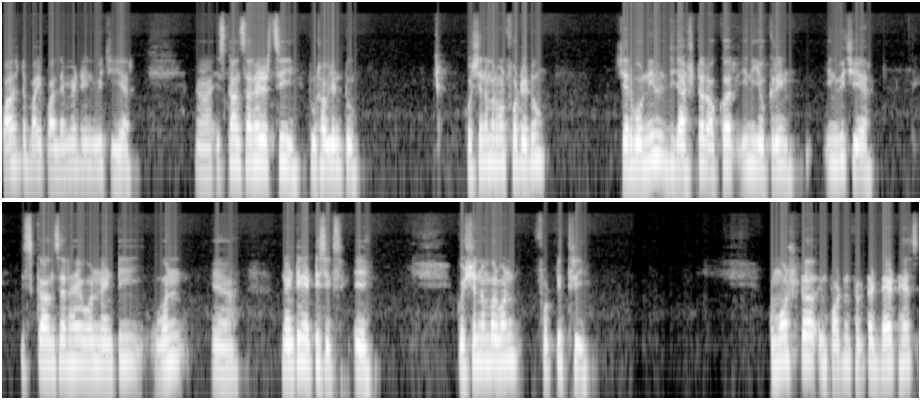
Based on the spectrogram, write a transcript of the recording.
passed by parliament in which year इसका आंसर है C two thousand two question number one forty two Chernobyl disaster occur in Ukraine in which year इसका आंसर है one ninety one nineteen eighty six A question number one forty three the most important factor that has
